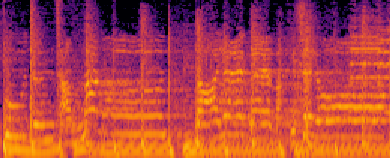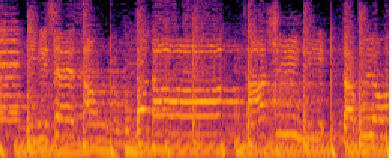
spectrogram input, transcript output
굳은 장난은 나에게 맡기세요. 이 세상 누구보다 자신이 있다고요.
